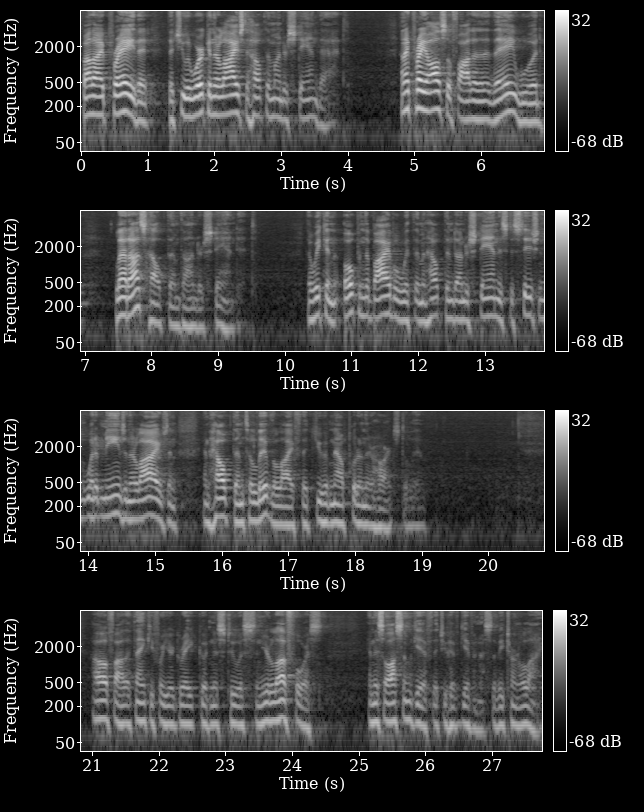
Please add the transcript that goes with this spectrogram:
Father, I pray that, that you would work in their lives to help them understand that. And I pray also, Father, that they would let us help them to understand it. That we can open the Bible with them and help them to understand this decision, what it means in their lives, and, and help them to live the life that you have now put in their hearts to live. Oh, Father, thank you for your great goodness to us and your love for us and this awesome gift that you have given us of eternal life.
